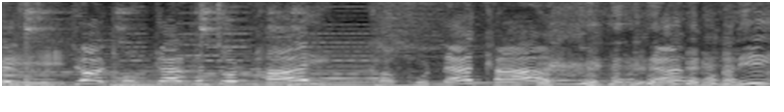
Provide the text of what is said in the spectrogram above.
เป็นสุดยอดของการผจญภัย ขอบคุณนะครับนะบิลลี่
